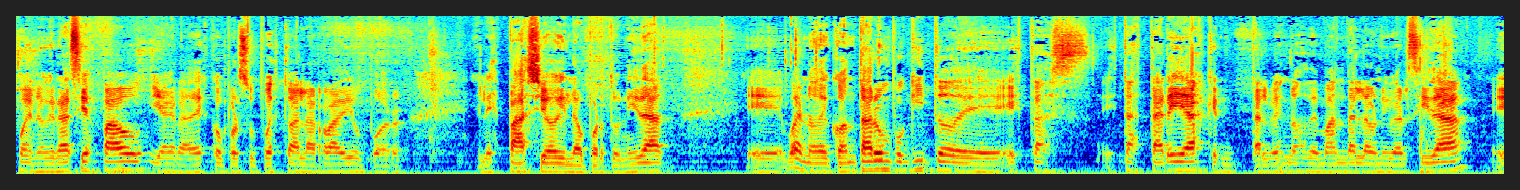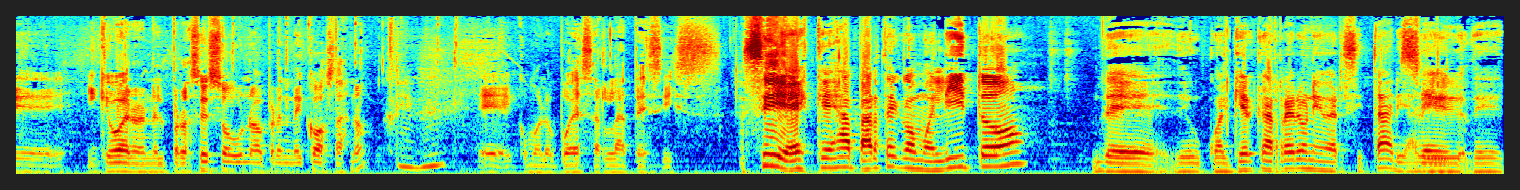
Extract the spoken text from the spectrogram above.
Bueno, gracias Pau y agradezco por supuesto a la radio por el espacio y la oportunidad, eh, bueno, de contar un poquito de estas, estas tareas que tal vez nos demanda la universidad eh, y que bueno, en el proceso uno aprende cosas, ¿no? Eh, como lo puede ser la tesis. Sí, es que es aparte como el hito de, cualquier carrera universitaria, de,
